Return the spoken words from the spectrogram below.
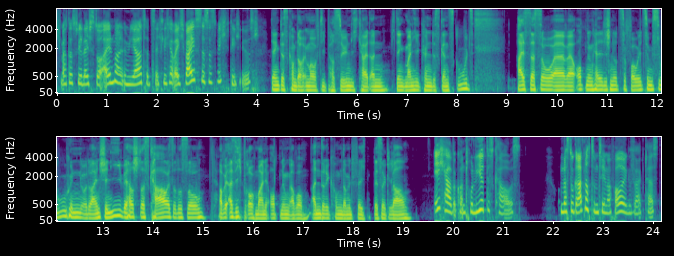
Ich mache das vielleicht so einmal im Jahr tatsächlich, aber ich weiß, dass es wichtig ist. Ich denke, das kommt auch immer auf die Persönlichkeit an. Ich denke, manche können das ganz gut. Heißt das so, äh, wer Ordnung hält, ist nur zu faul zum Suchen oder ein Genie beherrscht das Chaos oder so. Aber also ich brauche meine Ordnung, aber andere kommen damit vielleicht besser klar. Ich habe kontrolliertes Chaos. Und was du gerade noch zum Thema faul gesagt hast,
